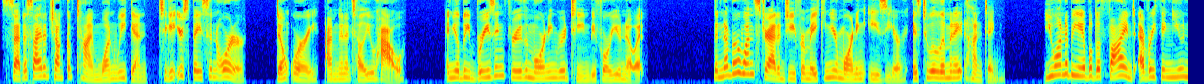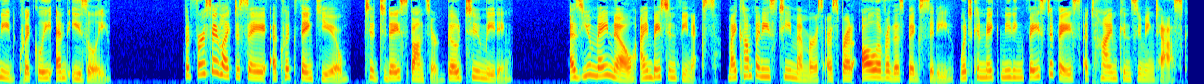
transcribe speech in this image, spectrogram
set aside a chunk of time one weekend to get your space in order. Don't worry, I'm going to tell you how. And you'll be breezing through the morning routine before you know it. The number one strategy for making your morning easier is to eliminate hunting. You want to be able to find everything you need quickly and easily. But first, I'd like to say a quick thank you to today's sponsor, GoToMeeting. As you may know, I'm based in Phoenix. My company's team members are spread all over this big city, which can make meeting face to face a time consuming task.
